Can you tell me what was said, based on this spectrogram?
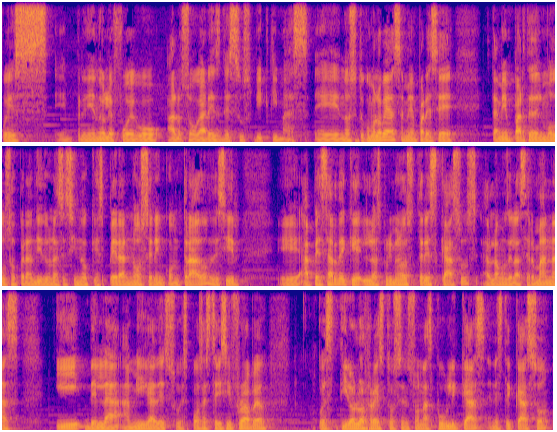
pues eh, prendiéndole fuego a los hogares de sus víctimas. Eh, no sé tú cómo lo veas, a mí me parece también parte del modus operandi de un asesino que espera no ser encontrado, es decir, eh, a pesar de que en los primeros tres casos, hablamos de las hermanas y de la amiga de su esposa Stacy Frobel, pues tiró los restos en zonas públicas, en este caso,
